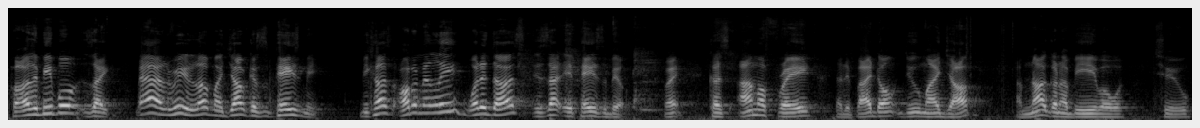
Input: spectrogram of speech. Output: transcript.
For other people, it's like, man, I really love my job because it pays me. Because ultimately, what it does is that it pays the bill, right? Because I'm afraid that if I don't do my job, I'm not going to be able to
